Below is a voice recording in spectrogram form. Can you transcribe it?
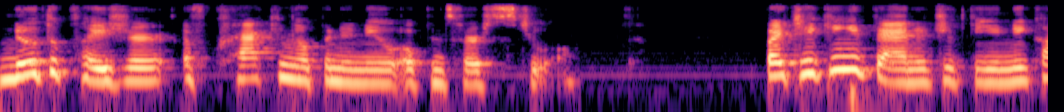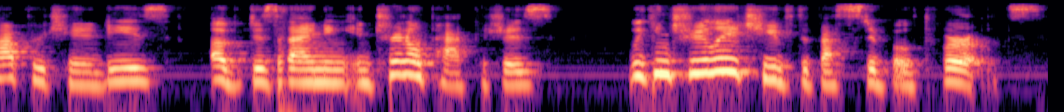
know the pleasure of cracking open a new open source tool. By taking advantage of the unique opportunities of designing internal packages, we can truly achieve the best of both worlds.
